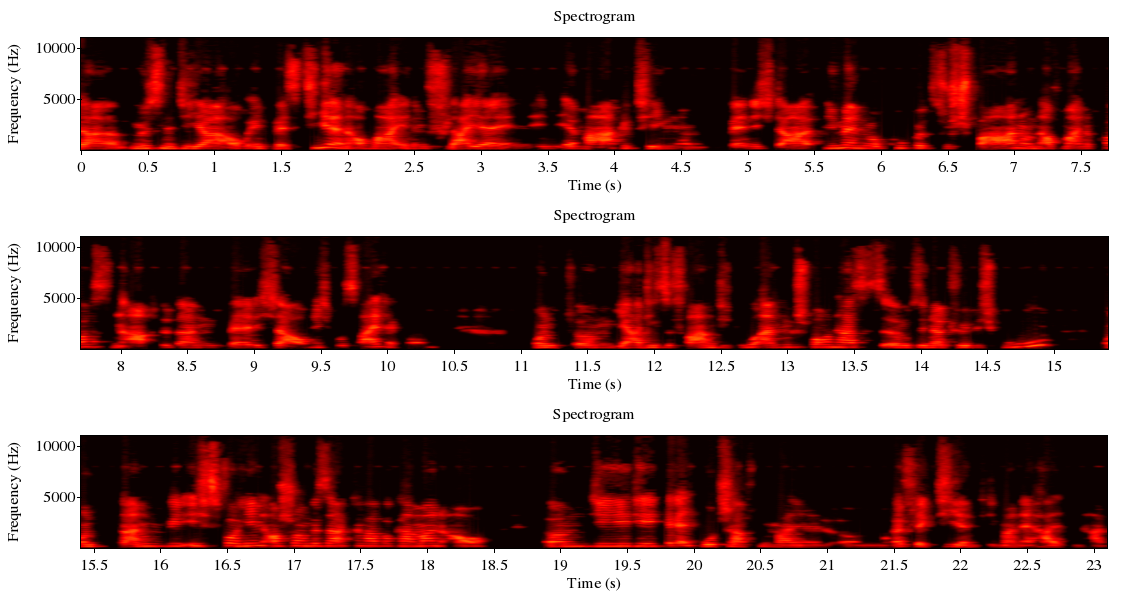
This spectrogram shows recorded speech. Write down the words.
da müssen die ja auch investieren, auch mal in einen Flyer, in, in ihr Marketing. Und wenn ich da immer nur gucke zu sparen und auf meine Kosten achte, dann werde ich da auch nicht groß weiterkommen. Und ähm, ja, diese Fragen, die du angesprochen hast, äh, sind natürlich gut. Und dann, wie ich es vorhin auch schon gesagt habe, kann man auch ähm, die, die Geldbotschaften mal ähm, reflektieren, die man erhalten hat.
